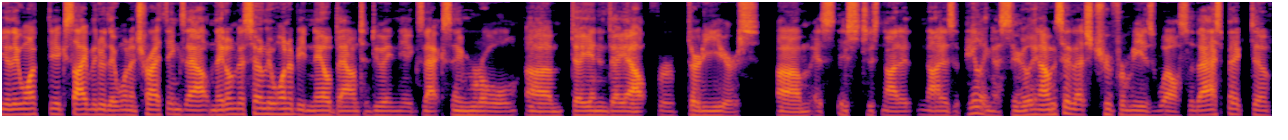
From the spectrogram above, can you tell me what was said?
you know, they want the excitement or they want to try things out and they don't necessarily want to be nailed down to doing the exact same role um, day in and day out for 30 years. Um, it's, it's just not, a, not as appealing necessarily. And I would say that's true for me as well. So the aspect of,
